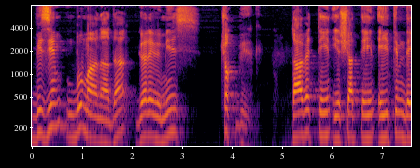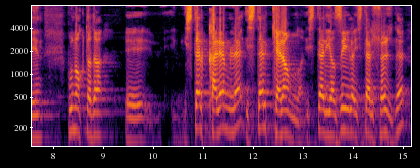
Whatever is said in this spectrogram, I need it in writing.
Bizim bu manada görevimiz çok büyük. Davet deyin, irşat deyin, eğitim deyin. Bu noktada e, ister kalemle, ister kelamla, ister yazıyla, ister sözle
